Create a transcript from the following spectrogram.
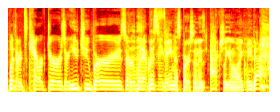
whether it's characters or YouTubers or whatever. This it may be. famous person is actually going to like me back.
